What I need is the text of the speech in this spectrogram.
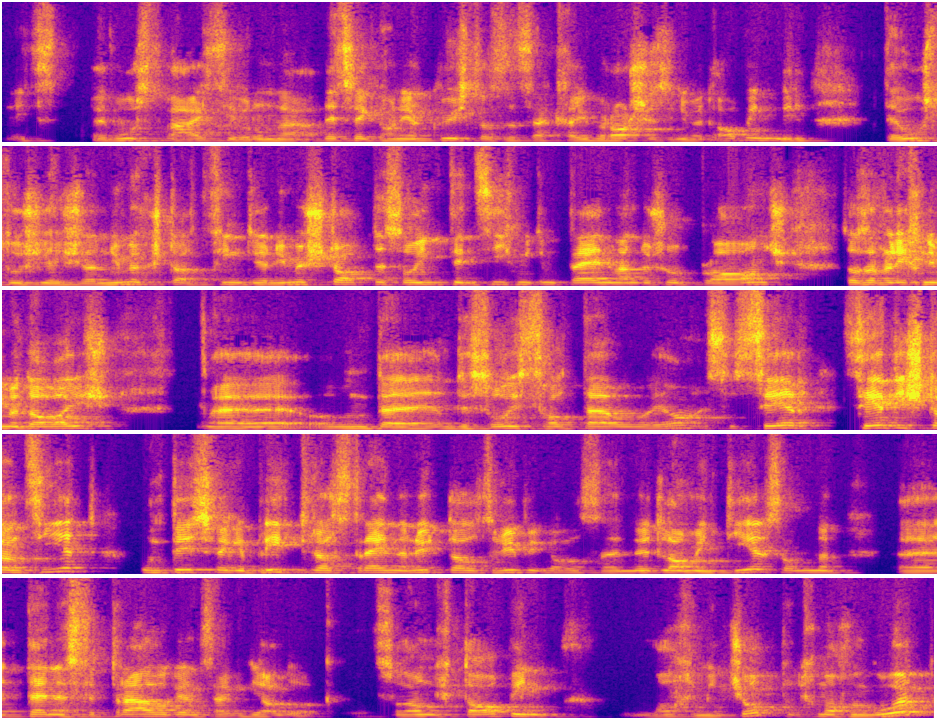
jetzt bewusst weiss ich, warum. Deswegen habe ich ja gewusst, dass es keine Überraschung ist, dass ich nicht mehr da bin, weil der Austausch ist dann nicht mehr statt, findet ja nicht mehr statt, so intensiv mit dem Trainer, wenn du schon planst, dass er vielleicht nicht mehr da ist. Äh, und, äh, und so ist es halt auch, ja, es ist sehr, sehr distanziert und deswegen bleibt er als Trainer nicht als Rübig, als äh, nicht lamentieren, sondern äh, dann das Vertrauen geben und sagen, ja, schau, solange ich da bin, mache ich meinen Job, ich mache ihn gut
